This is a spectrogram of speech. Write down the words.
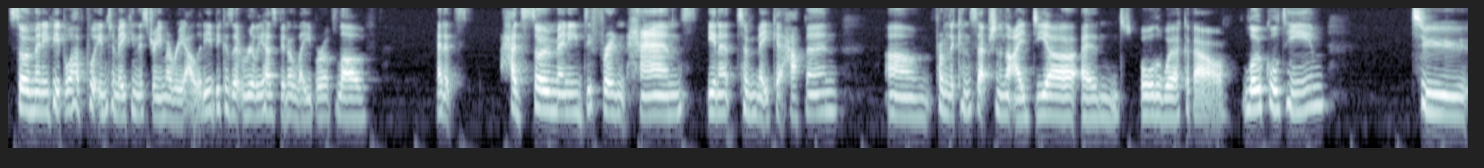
so many people have put into making this dream a reality because it really has been a labor of love and it's had so many different hands in it to make it happen um, from the conception and the idea and all the work of our local team to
